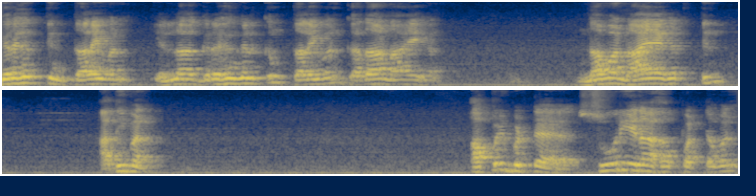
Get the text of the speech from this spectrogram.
கிரகத்தின் தலைவன் எல்லா கிரகங்களுக்கும் தலைவன் கதாநாயகன். நவநாயகத்தின் அதிபன். அப்படிப்பட்ட சூரியனாகப்பட்டவன்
